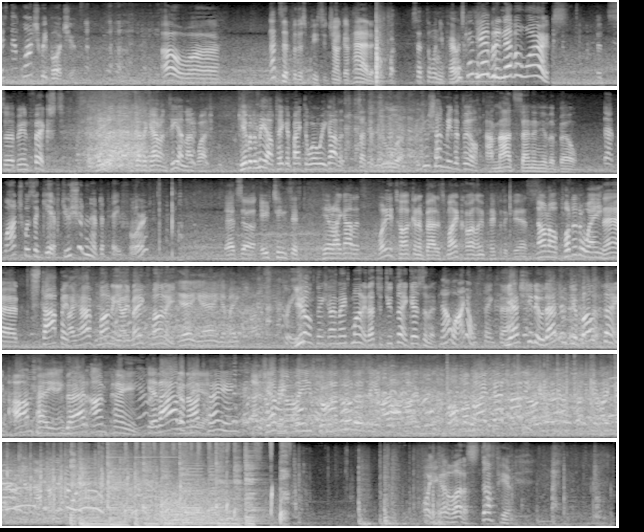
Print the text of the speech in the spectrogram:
Where's that watch we bought you? Oh, uh, that's it for this piece of junk. I've had it. Is that the one your parents gave you? Yeah, but it never works. It's uh, being fixed. Hey, you got a guarantee on that watch. Give it to me. I'll take it back to where we got it. It's at the jeweler. Did you send me the bill? I'm not sending you the bill. That watch was a gift. You shouldn't have to pay for it. That's uh, 1850. Here, I got it. What are you talking about? It's my car. Let me pay for the gas. No, no, put it away. Dad, Stop it. I have money. I make money. Yeah, yeah, you make money. Jerry. You don't think I make money. That's what you think, isn't it? No, I don't think that. Yes, you do. That's what you both think. I'm paying. Dad, I'm paying. Get out of there. You're not paying. Now, Jerry, No. please do not do this to your car. Compromise that money, Jerry. I'm telling you right now, you're not going to do it. Got a lot of stuff here.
